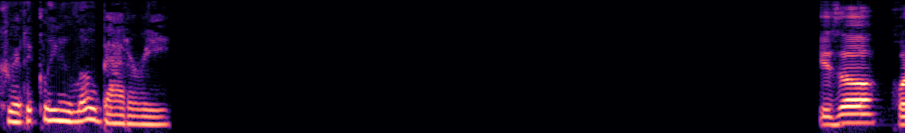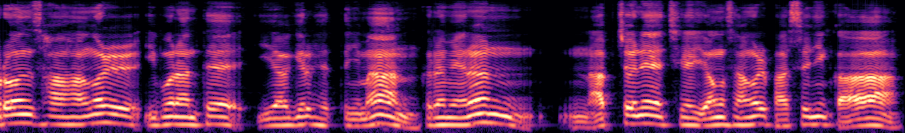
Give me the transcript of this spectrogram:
Critically low battery. 그래서 그런 사항을 이분한테 이야기를 했더니만 그러면은 음, 앞전에 제 영상을 봤으니까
